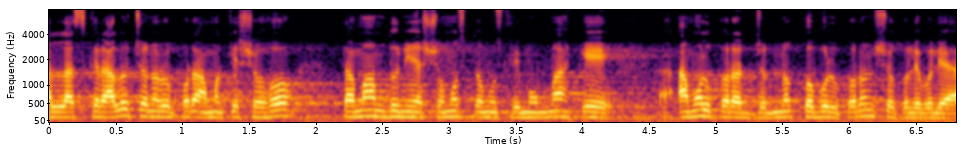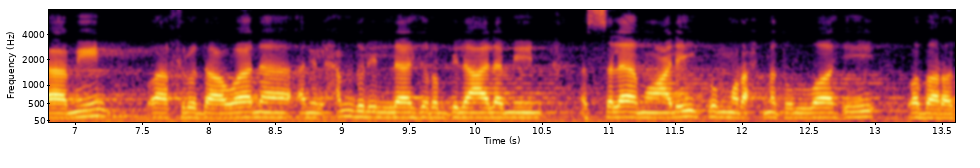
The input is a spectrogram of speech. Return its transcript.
আল্লাহ আজকের আলোচনার উপর আমাকে সহ তাম দুনিয়ার সমস্ত মুসলিম উম্মাহকে আমল করার জন্য কবুল করুন, সকলে বলে আমিন। ও আখিরুদ আওয়ানা আনিল হামদুলিল্লাহ রবিল আলমিন। আসসালামু আলাইকুম রহমতুল্লাহি ওবরাক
